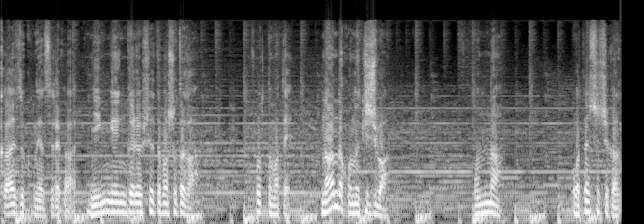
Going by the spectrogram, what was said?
外族の奴らが人間狩りをしてた場所だが、ちょっと待て、なんだこの記事は？そんな、私たちが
